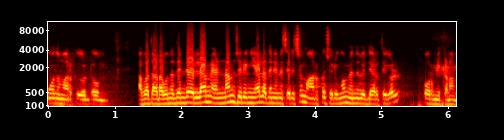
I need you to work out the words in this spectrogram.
മൂന്ന് മാർക്ക് കിട്ടും. അപ്പൊ തടവുന്നതിന്റെ എല്ലാം എണ്ണം ചുരുങ്ങിയാൽ അതിനനുസരിച്ച് മാർക്ക് ചുരുങ്ങും എന്ന് വിദ്യാർത്ഥികൾ ഓർമ്മിക്കണം.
